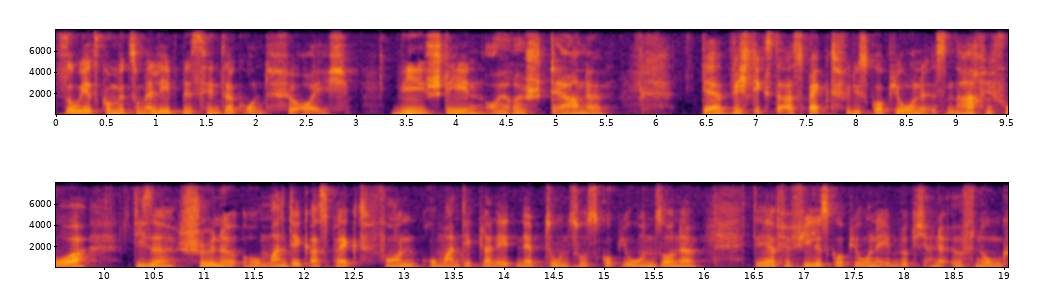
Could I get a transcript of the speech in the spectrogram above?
So, jetzt kommen wir zum Erlebnishintergrund für euch. Wie stehen eure Sterne? Der wichtigste Aspekt für die Skorpione ist nach wie vor dieser schöne Romantikaspekt von Romantikplanet Neptun zur Skorpionsonne, der für viele Skorpione eben wirklich eine Öffnung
